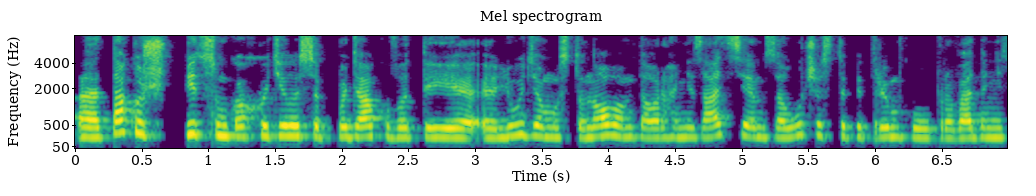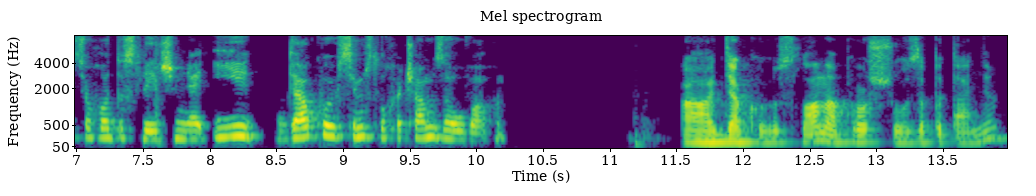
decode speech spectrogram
Е, Також в підсумках хотілося б подякувати е, людям, установам та організаціям за участь та підтримку у проведенні цього дослідження. І дякую всім слухачам за увагу. Дякую, Руслана. Прошу запитання.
